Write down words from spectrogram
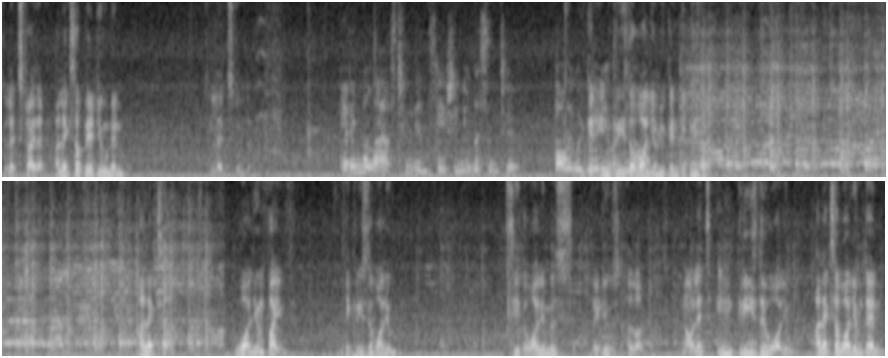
So let's try that. Alexa play TuneIn. So let's do that. Getting the last TuneIn station you listen to. Bollywood you can increase the volume you can decrease the alexa volume 5 decrease the volume. See the volume is reduced a lot. Now let's increase the volume. Alexa volume 10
